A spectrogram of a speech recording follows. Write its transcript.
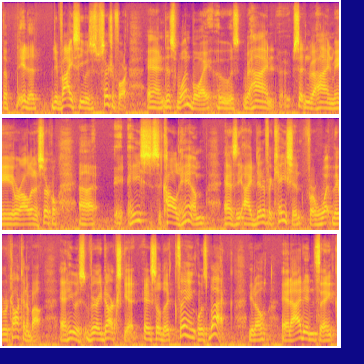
the the device he was searching for. And this one boy who was behind, sitting behind me, they were all in a circle. Uh, he called him as the identification for what they were talking about. And he was very dark skinned. And so the thing was black, you know, and I didn't think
